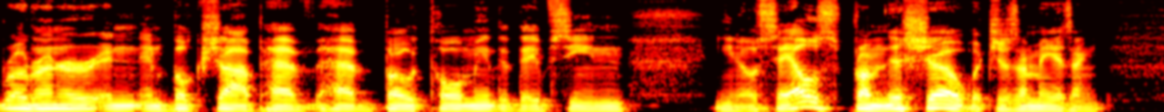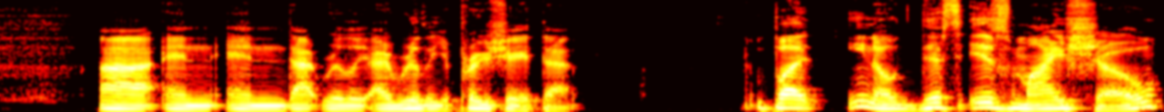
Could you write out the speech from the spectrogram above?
Roadrunner and, and Bookshop have have both told me that they've seen, you know, sales from this show, which is amazing. Uh, and and that really, I really appreciate that. But you know, this is my show.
